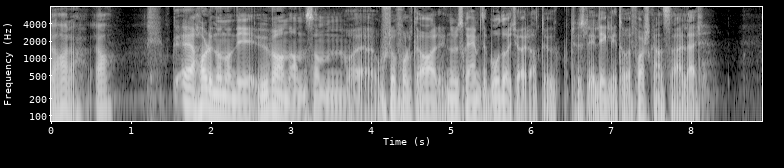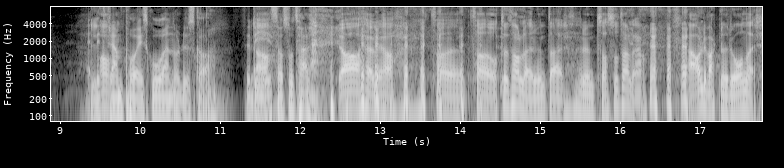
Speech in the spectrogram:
det har jeg. Ja. Eh, Har du noen av de uvanene som eh, Oslo-folket har når du skal hjem til Bodø og kjøre? At du plutselig ligger litt over fartsgrensa, eller er litt Ja. frempå i skoen når du skal forbi Ja. SAS-hotellet? Ja, ja. Ta, ta 80-tallet rundt der. Rundt SAS-hotellet, ja. Jeg har aldri vært noen råner.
